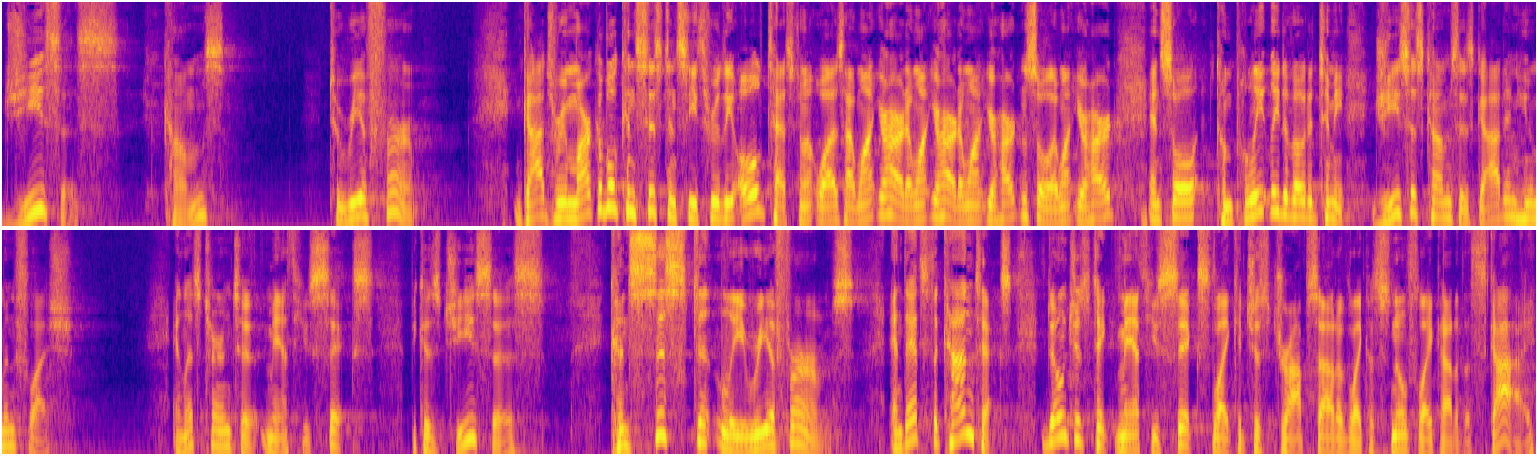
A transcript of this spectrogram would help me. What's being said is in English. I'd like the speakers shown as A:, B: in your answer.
A: Jesus comes to reaffirm. God's remarkable consistency through the Old Testament was I want your heart, I want your heart, I want your heart and soul, I want your heart and soul completely devoted to me. Jesus comes as God in human flesh. And let's turn to Matthew 6 because Jesus consistently reaffirms. And that's the context. Don't just take Matthew 6 like it just drops out of like a snowflake out of the sky.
